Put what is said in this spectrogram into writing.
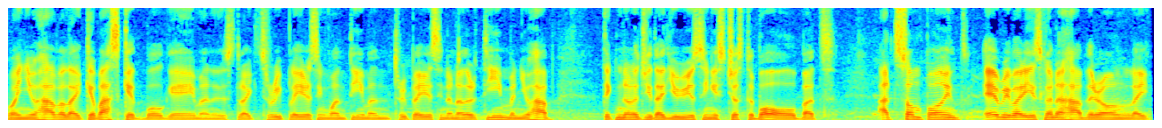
when you have a, like a basketball game and it's like three players in one team and three players in another team and you have technology that you're using is just a ball but at some point everybody is going to have their own like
